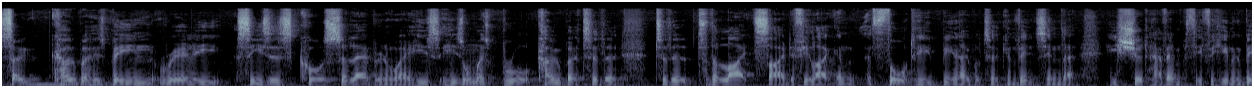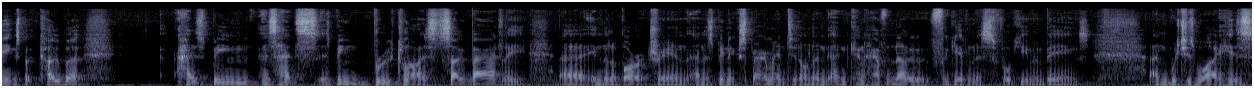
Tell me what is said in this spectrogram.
So Koba has been really Caesar's cause célèbre in a way. He's he's almost brought Koba to the to the to the light side, if you like, and thought he'd been able to convince him that he should have empathy for human beings. But Koba has been has had has been brutalized so badly uh, in the laboratory and, and, has been experimented on and, and, can have no forgiveness for human beings, and which is why his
